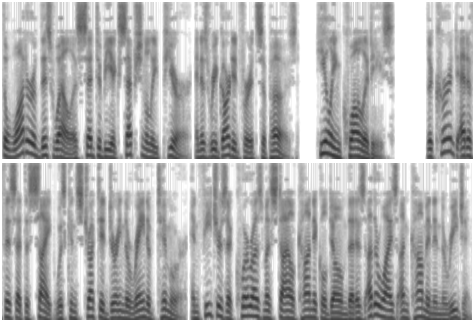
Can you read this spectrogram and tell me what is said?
The water of this well is said to be exceptionally pure, and is regarded for its supposed healing qualities. The current edifice at the site was constructed during the reign of Timur, and features a Khwarezma-style conical dome that is otherwise uncommon in the region.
